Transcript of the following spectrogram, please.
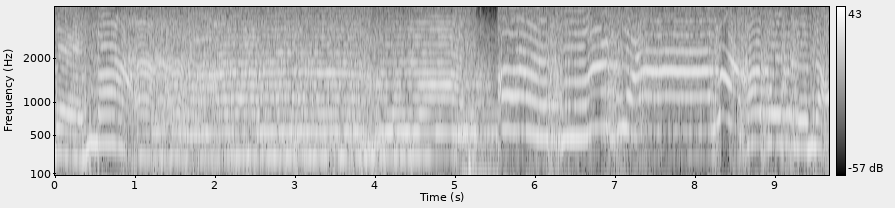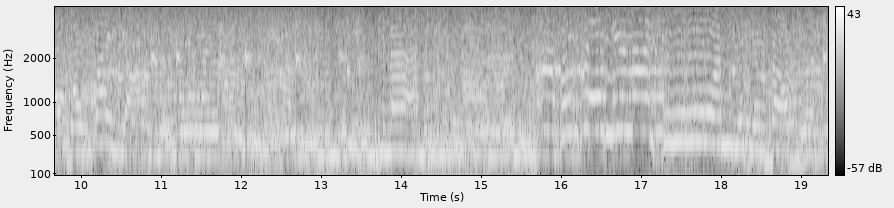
人呐，二十家那可不是闹个玩呀，起来，二分头的来说，你听到这对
